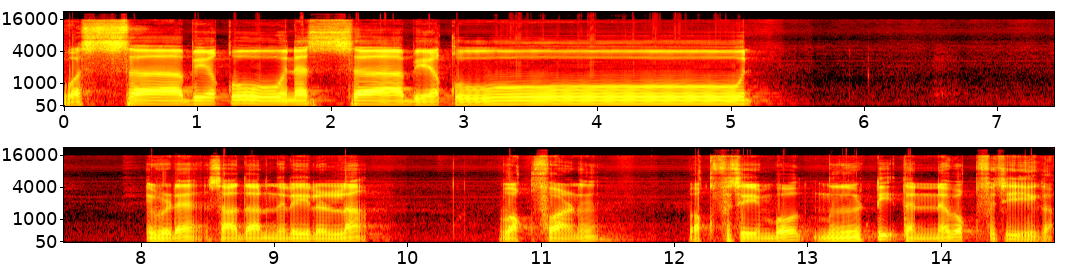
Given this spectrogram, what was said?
والسابقون السابقون ഇവിടെ സാധാരണ നിലയിലുള്ള വഖഫാണ് വഖഫ് ചെയ്യുമ്പോൾ നീട്ടി തന്നെ വഖഫ് ചെയ്യുക.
